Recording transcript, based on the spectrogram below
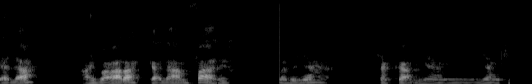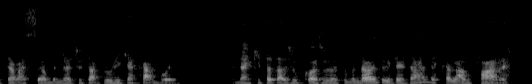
ialah ibarah kalam farig. Maksudnya cakap yang yang kita rasa benda tu tak perlu dicakap pun. Dan kita tak suka sesuatu benda tu kita kata ada kalam farih.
